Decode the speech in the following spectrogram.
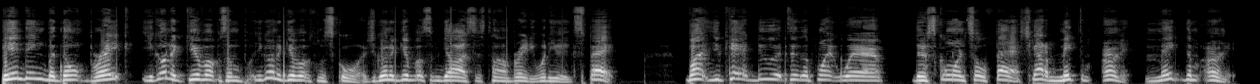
bending but don't break. You're going to give up some. You're going to give up some scores. You're going to give up some yards as Tom Brady. What do you expect? But you can't do it to the point where they're scoring so fast. You got to make them earn it. Make them earn it.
